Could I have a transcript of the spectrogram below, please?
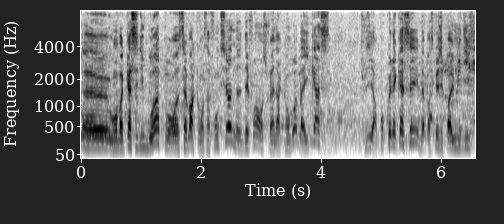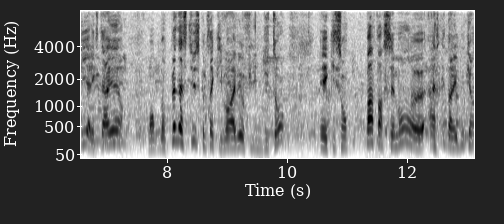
où on va casser du bois pour savoir comment ça fonctionne. Des fois, je fais un arc en bois, bah, il casse. Je veux dire, pourquoi il a cassé? Bah, Parce que j'ai pas humidifié à l'extérieur. Donc plein d'astuces comme ça qui vont arriver au fil du temps et qui sont pas forcément inscrites dans les bouquins.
